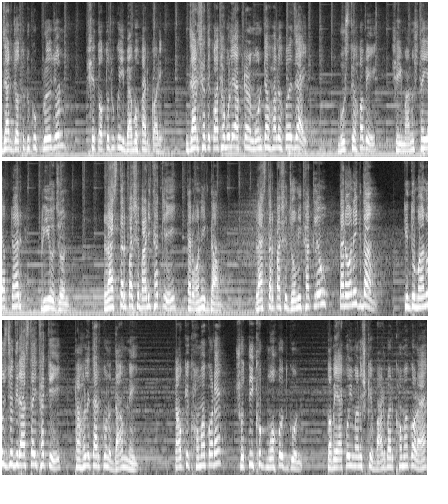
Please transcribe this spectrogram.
যার যতটুকু প্রয়োজন, সে ততটুকুই ব্যবহার করে। যার সাথে কথা বলে আপনার মনটা ভালো হয়ে যায়, বুঝতে হবে সেই মানুষটাই আপনার প্রিয়জন। রাস্তার পাশে বাড়ি থাকলে তার অনেক দাম। রাস্তার পাশে জমি থাকলেও তার অনেক দাম। কিন্তু মানুষ যদি রাস্তায় থাকে, তাহলে তার কোনো দাম নেই। কাউকে ক্ষমা করা সত্যিই খুব মহৎ গুণ। তবে একই মানুষকে বারবার ক্ষমা করা,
